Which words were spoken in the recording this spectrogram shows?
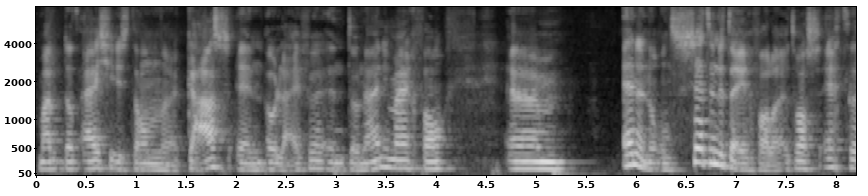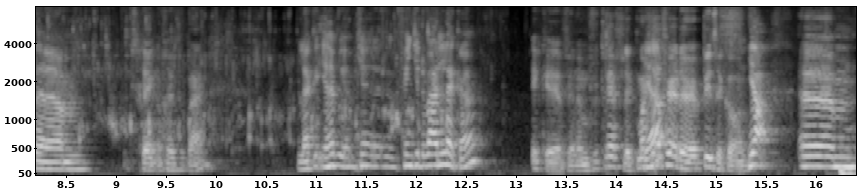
maar dat ijsje is dan eh, kaas en olijven en tonijn in mijn geval. Ehm, en een ontzettende tegenvaller. Het was echt ehm, Ik schenk nog even bij. lekker. Heb je- heb je- vind je de wijn lekker? Ik eh, vind hem voortreffelijk. Maar Ja? ga verder, pizzakoon. Ja, ehm,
